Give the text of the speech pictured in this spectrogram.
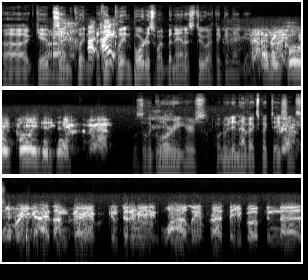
Uh, Gibbs and Clinton. I, I- think I- Clinton Portis went bananas too. I think in that game. I think right. Cooley- Cooley did He too. was the man. Those were the glory years when we didn't have Great expectations. memory, guys. I'm very consider me wildly impressed that you both can uh,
